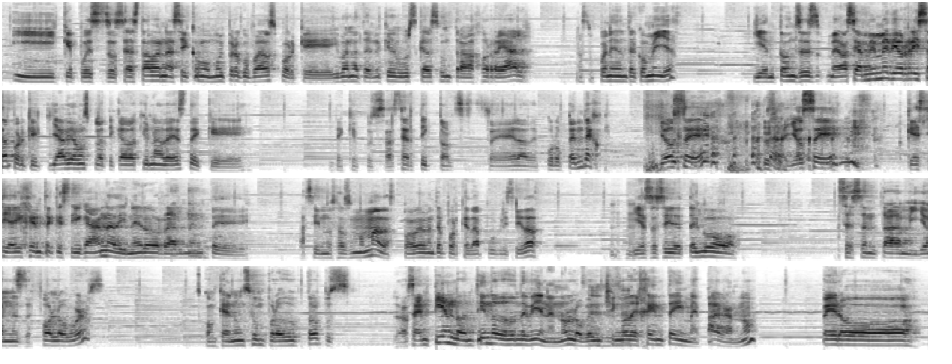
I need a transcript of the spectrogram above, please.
y que pues, o sea, estaban así como muy preocupados porque iban a tener que buscarse un trabajo real, lo suponen entre comillas. Y entonces, me, o sea, a mí me dio risa porque ya habíamos platicado aquí una vez de que, de que pues hacer TikToks era de puro pendejo. Yo sé, o sea, yo sé que sí hay gente que sí gana dinero realmente haciendo esas mamadas, obviamente porque da publicidad. Y es así de tengo 60 millones de followers. Pues, con que anuncie un producto, pues. O sea, entiendo, entiendo de dónde viene, ¿no? Lo ve Sí, un sí, chingo sí. de gente y me pagan, ¿no? Pero.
